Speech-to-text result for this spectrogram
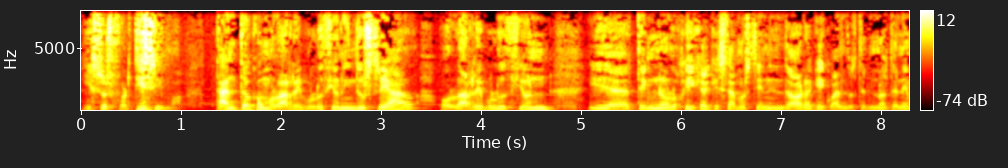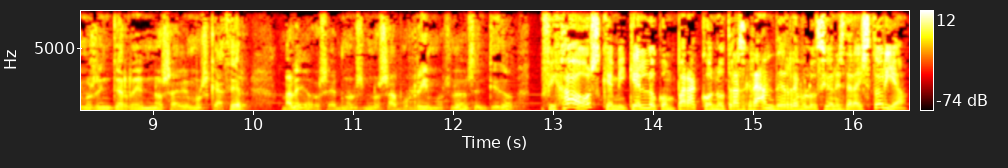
Y eso es fuertísimo, tanto como la revolución industrial o la revolución eh, tecnológica que estamos teniendo ahora, que cuando no tenemos internet no sabemos qué hacer, ¿vale? O sea, nos, nos aburrimos, ¿no? En sentido. Fijaos que Miquel lo compara con otras grandes revoluciones de la historia.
